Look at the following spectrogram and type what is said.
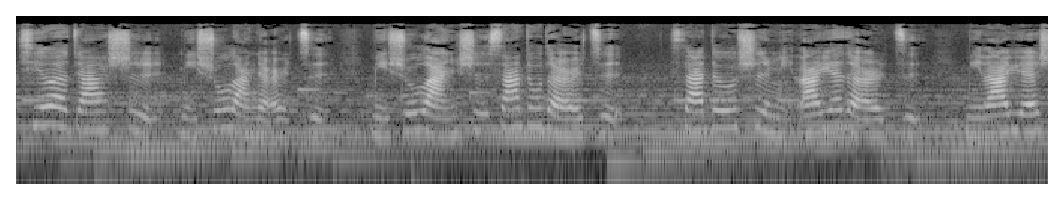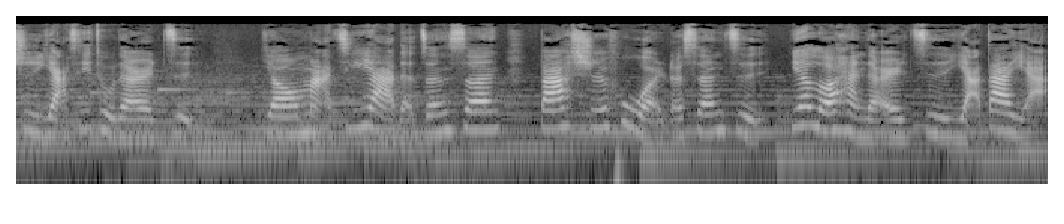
希勒家是米舒兰的儿子，米舒兰是撒都的儿子，撒都是米拉约的儿子。米拉约是亚西图的儿子，有玛基亚的曾孙巴斯户尔的孙子耶罗罕的儿子亚大雅，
